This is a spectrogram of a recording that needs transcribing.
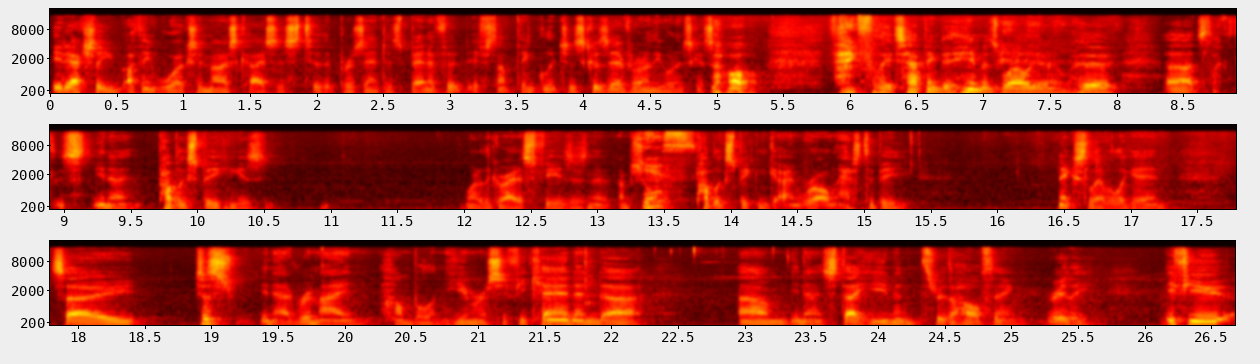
it actually I think works in most cases to the presenter's benefit if something glitches because everyone in the audience goes, "Oh, thankfully it's happening to him as well." You know, her. Uh, it's like it's, you know, public speaking is one of the greatest fears, isn't it? I'm sure Yes. public speaking going wrong has to be next level again. So just you know remain humble and humorous if you can, and uh, um, you know stay human through the whole thing. Really, if you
